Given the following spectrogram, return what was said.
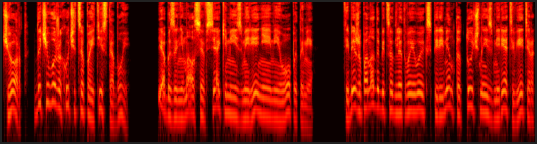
«Черт, до чего же хочется пойти с тобой? Я бы занимался всякими измерениями и опытами. Тебе же понадобится для твоего эксперимента точно измерять ветер,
